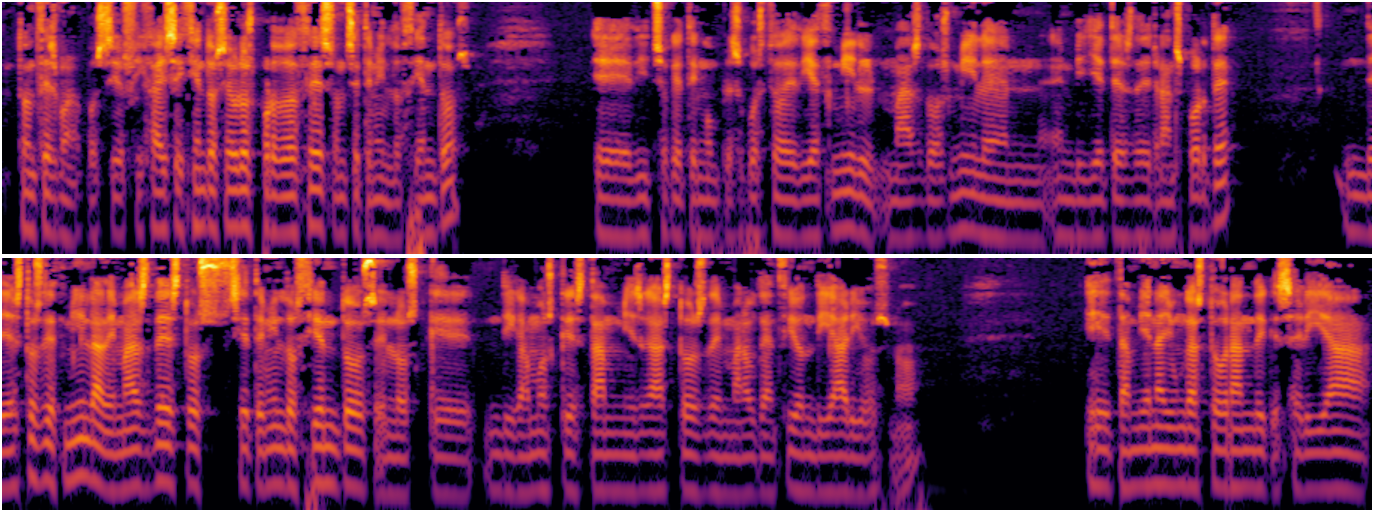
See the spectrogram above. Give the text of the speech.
Entonces, bueno, pues si os fijáis, 600 euros por 12 son 7.200. He dicho que tengo un presupuesto de 10.000 más 2.000 en, en billetes de transporte de estos 10.000, además de estos 7.200 en los que digamos que están mis gastos de manutención diarios, ¿no? Eh, también hay un gasto grande que sería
